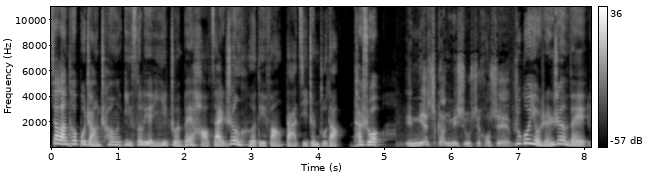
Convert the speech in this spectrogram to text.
加兰特部长称，以色列已准备好在任何地方打击真主党。他说。如果有人认为，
